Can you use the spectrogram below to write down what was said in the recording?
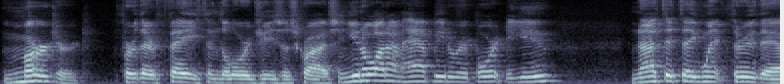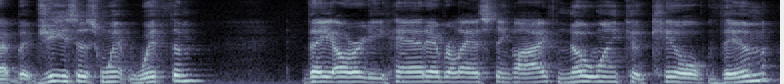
murdered for their faith in the Lord Jesus Christ. And you know what I'm happy to report to you? Not that they went through that, but Jesus went with them. They already had everlasting life. No one could kill them,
